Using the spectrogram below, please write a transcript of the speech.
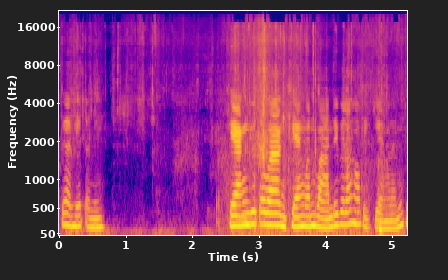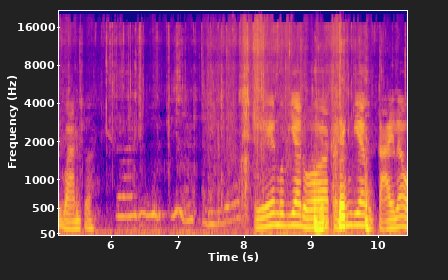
แซ่บเฮ็ดอันนี้ แข็งอยู่แต่ว่าแข็งหวานหวานๆเด้วยเวลาเฮาไปแกงอะไรมันสิหวานตัว เอ็นบ่เบียดอกแต่มันเบียกูตายแล้ว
